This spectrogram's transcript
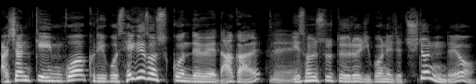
아시안 게임과 그리고 세계 선수권 대회에 나갈 네. 이 선수들을 이번에 이제 추렸는데요.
